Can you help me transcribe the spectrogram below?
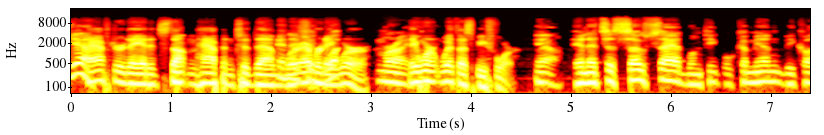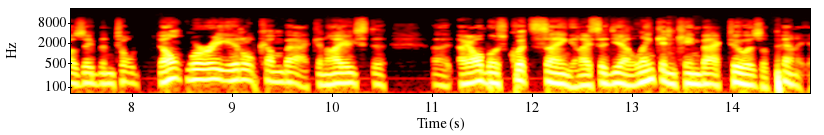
yeah, after they had something happen to them And wherever they "What-" were. right. They weren't with us before. Yeah, and it's just so sad when people come in because they've been told, "Don't worry, it'll come back." And I used to, uh, I almost quit saying it. I said, "Yeah, Lincoln came back too as a penny."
